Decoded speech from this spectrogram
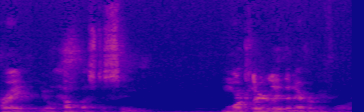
pray that you'll help us to see more clearly than ever before.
